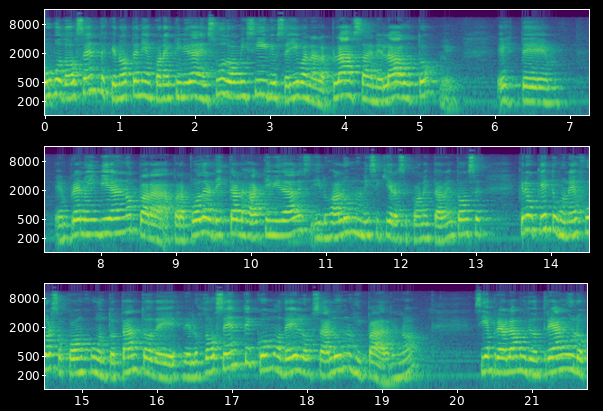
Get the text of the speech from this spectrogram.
hubo docentes que no tenían conectividad en su domicilio, se iban a la plaza en el auto. Este, en pleno invierno para, poder dictar las actividades y los alumnos ni siquiera se conectaban. Entonces, creo que esto es un esfuerzo conjunto, tanto de, los docentes como de los alumnos y padres, ¿no? Siempre hablamos de un triángulo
